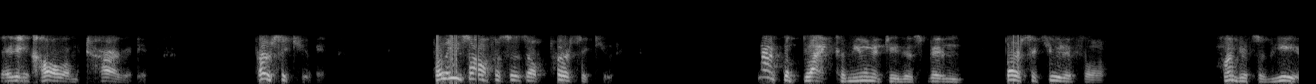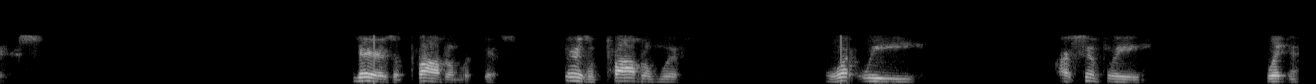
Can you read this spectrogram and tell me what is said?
they didn't call them targeted, persecuted. Police officers are persecuted. Not the black community that's been persecuted for hundreds of years. There is a problem with this. There is a problem with what we are simply witnessing.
